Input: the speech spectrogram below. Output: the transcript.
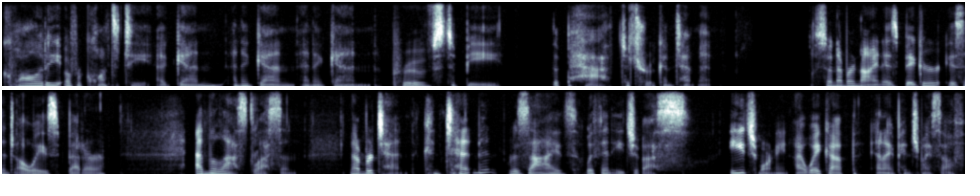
Quality over quantity, again and again and again, proves to be the path to true contentment. So, number nine is bigger isn't always better. And the last lesson, number 10, contentment resides within each of us. Each morning, I wake up and I pinch myself.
